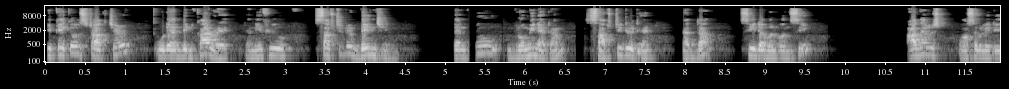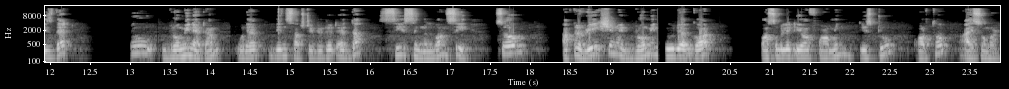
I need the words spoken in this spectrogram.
If Kekulé structure would have been correct, then if you substitute benzene, then two bromine atom substituted at the C double one C. Other possibility is that two bromine atom would have been substituted at the C single bond C. So after reaction with bromine, you would have got possibility of forming these two ortho isomer.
